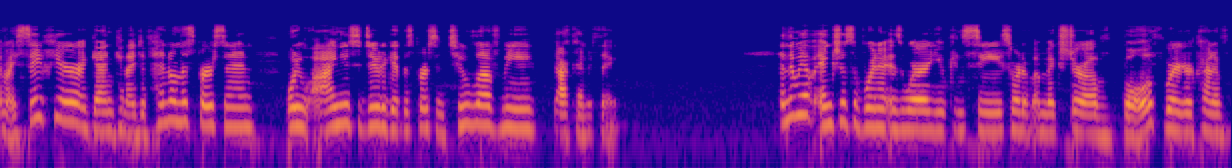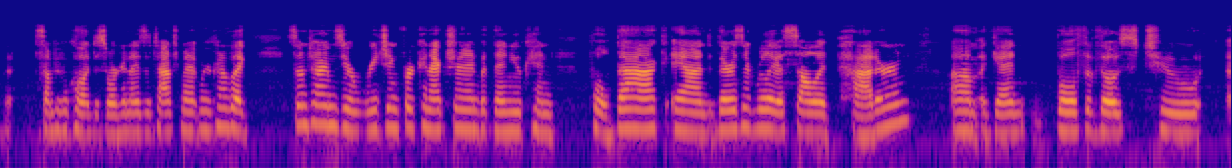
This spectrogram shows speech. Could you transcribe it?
Am I safe here? Again, can I depend on this person? What do I need to do to get this person to love me? That kind of thing. And then we have anxious avoidant, is where you can see sort of a mixture of both, where you're kind of, some people call it disorganized attachment, where you're kind of like, sometimes you're reaching for connection, but then you can pull back, and there isn't really a solid pattern. Um, again, both of those two uh,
